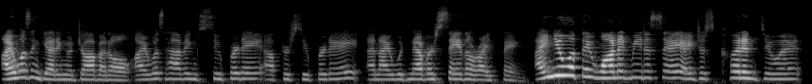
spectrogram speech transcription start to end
I wasn't getting a job at all. I was having super day after super day, and I would never say the right thing. I knew what they wanted me to say, I just couldn't do it.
